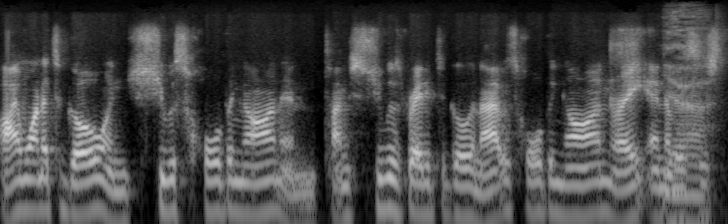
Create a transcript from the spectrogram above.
I wanted to go and she was holding on, and times she was ready to go and I was holding on. Right. And it was just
